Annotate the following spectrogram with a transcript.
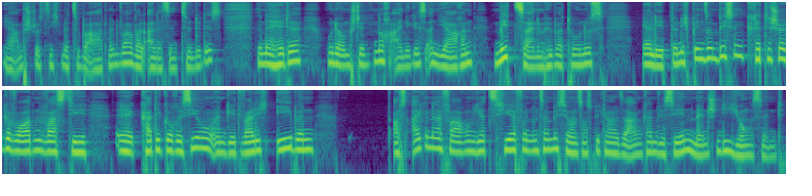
ja am Schluss nicht mehr zu beatmen war, weil alles entzündet ist, sondern er hätte unter Umständen noch einiges an Jahren mit seinem Hypertonus erlebt. Und ich bin so ein bisschen kritischer geworden, was die äh, Kategorisierung angeht, weil ich eben aus eigener Erfahrung jetzt hier von unserem Missionshospital sagen kann, wir sehen Menschen, die jung sind,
